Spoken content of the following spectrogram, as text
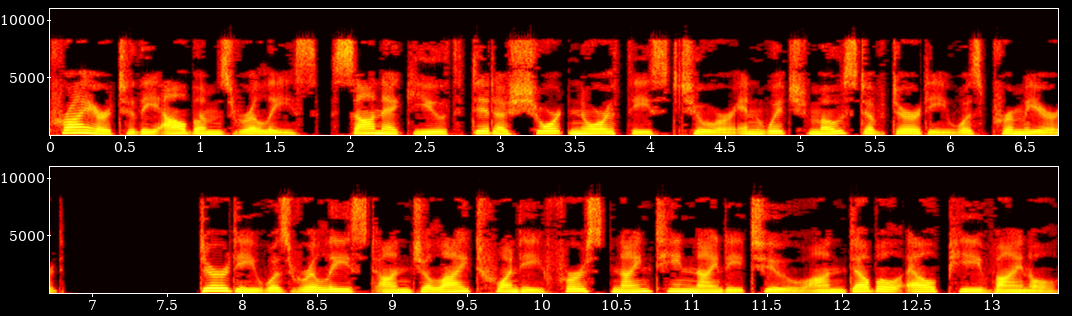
Prior to the album's release, Sonic Youth did a short Northeast tour in which most of Dirty was premiered. Dirty was released on July 21, 1992 on double LP vinyl,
